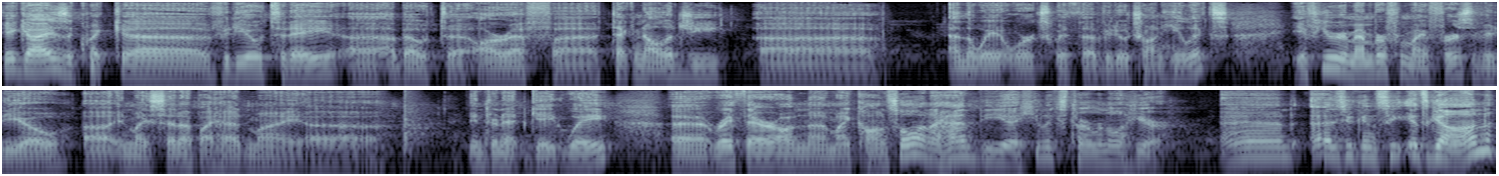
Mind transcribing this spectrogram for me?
Hey guys, a quick uh, video today uh, about uh, RF uh, technology uh, and the way it works with uh, Videotron Helix. If you remember from my first video, in my setup I had my internet gateway right there on my console and I had the Helix terminal here. And as you can see, it's gone.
